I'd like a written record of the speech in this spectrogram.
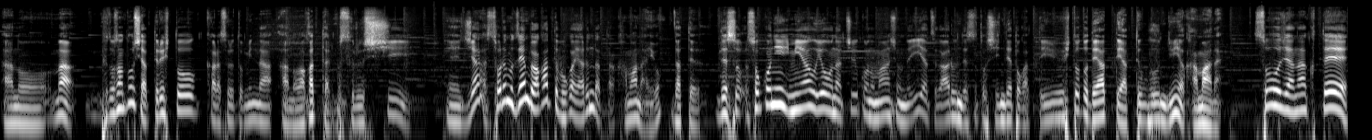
あのまあ不動産投資やってる人からするとみんなあの分かったりもするし、えーじゃあそれも全部分かって僕はやるんだったら構わないよ。だってでそそこに見合うような中古のマンションでいいやつがあるんです都心でとかっていう人と出会ってやっていく分には構わない。そうじゃなくて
